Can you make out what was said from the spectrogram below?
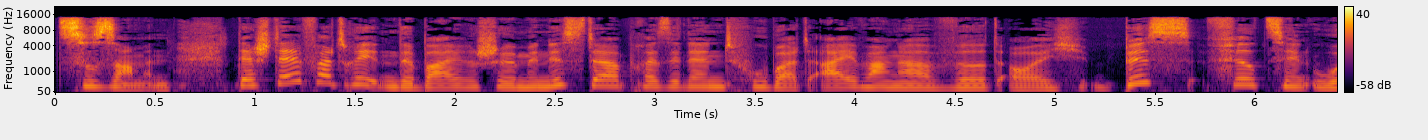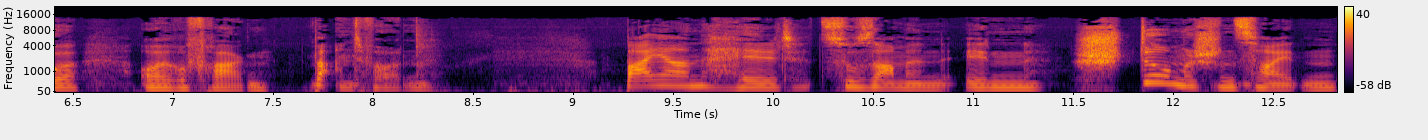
zusammen. Der stellvertretende bayerische Ministerpräsident Hubert Aiwanger wird euch bis 14 Uhr eure Fragen beantworten. Bayern hält zusammen in stürmischen Zeiten.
